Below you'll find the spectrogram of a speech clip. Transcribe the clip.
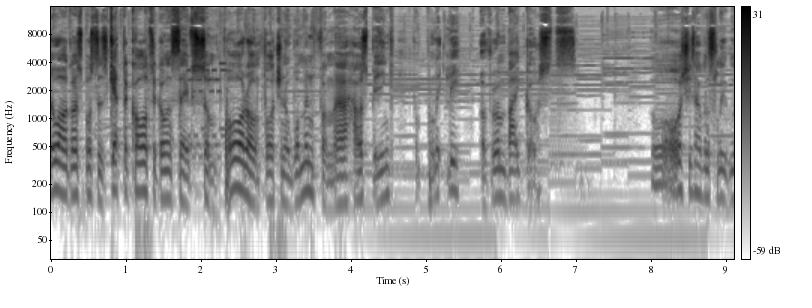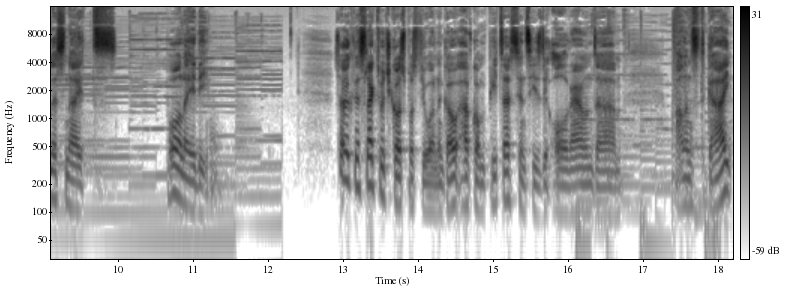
So our Ghostbusters get the call to go and save some poor unfortunate woman from her house being completely overrun by ghosts. Oh, she's having sleepless nights. Poor lady. So you can select which Ghostbuster you want to go. I've gone Peter since he's the all-round um, balanced guy.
